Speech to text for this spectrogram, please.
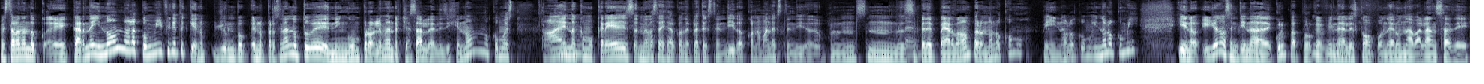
Me estaban dando eh, carne y no, no la comí. Fíjate que yo en lo personal no tuve ningún problema en rechazarla. Les dije, no, no como esto. Ay, no, como crees? Me vas a dejar con el plato extendido, con la mano extendida. Perdón, pero no lo como. Y no lo como, y no lo comí. Y, no, y yo no sentí nada de culpa, porque al final es como poner una balanza de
